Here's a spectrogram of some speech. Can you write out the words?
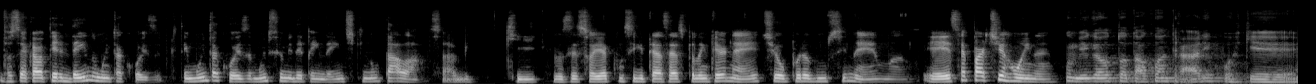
você acaba perdendo muita coisa. Porque tem muita coisa, muito filme independente que não tá lá, sabe? que você só ia conseguir ter acesso pela internet ou por algum cinema. E essa é a parte ruim, né? Comigo é o total contrário, porque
